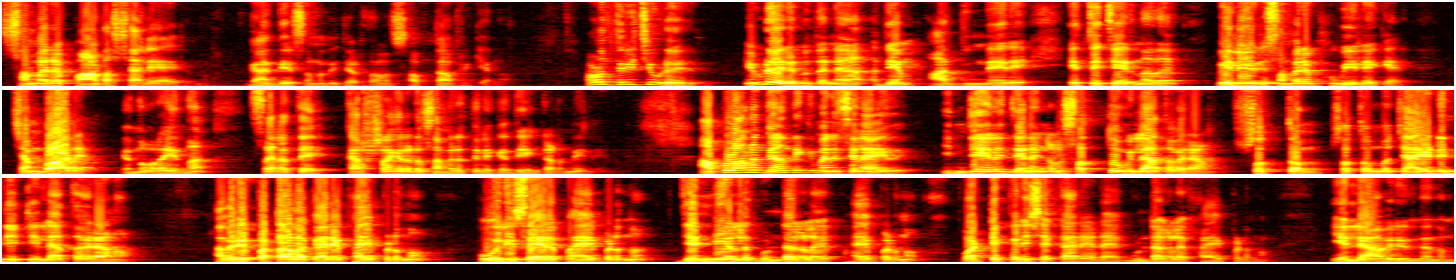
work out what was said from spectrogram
സമര പാഠശാലയായിരുന്നു ഗാന്ധിയെ സംബന്ധിച്ചിടത്തോളം സൗത്ത് ആഫ്രിക്ക എന്ന്. അവിടെ തിരിച്ചിവിടെ വരും. ഇവിടെ വരുമ്പോൾ തന്നെ അദ്ദേഹം ആദ്യം നേരെ എത്തിച്ചേരുന്നത് വലിയൊരു സമരഭൂമിയിലേക്ക് ചമ്പാരൻ എന്ന് പറയുന്ന സ്ഥലത്തെ കർഷകരുടെ സമരത്തിലേക്ക് അദ്ദേഹം കടന്നില്ല. അപ്പോഴാണ് ഗാന്ധിക്ക് മനസ്സിലായത് ഇന്ത്യയിലെ ജനങ്ങൾ സ്വത്വമില്ലാത്തവരാണ്. സ്വത്വം സ്വത്വം എന്ന് വെച്ചാൽ ഐഡന്റിറ്റി ഇല്ലാത്തവരാണ്. അവർ പട്ടാളക്കാരെ ഭയപ്പെടുന്നു പോലീസുകാരെ ഭയപ്പെടുന്നു ജന്മികളുടെ ഗുണ്ടകളെ ഭയപ്പെടുന്നു വട്ടിപ്പലിശക്കാരുടെ ഗുണ്ടകളെ ഭയപ്പെടുന്നു. എല്ലാവരിൽ നിന്നും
